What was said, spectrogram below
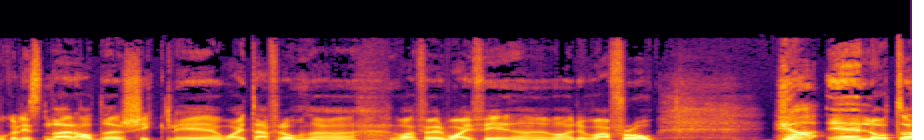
vokalisten der hadde skikkelig white afro. Det var før wifi, det var wafro. Ja, låta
